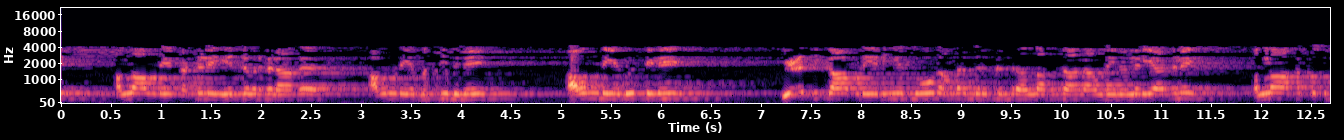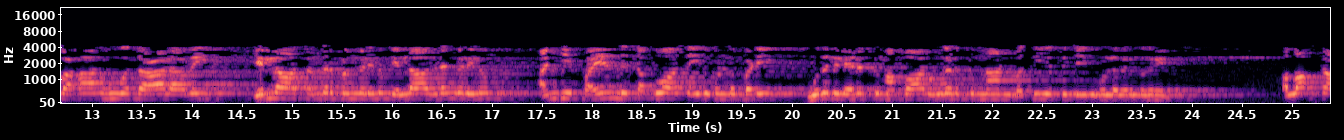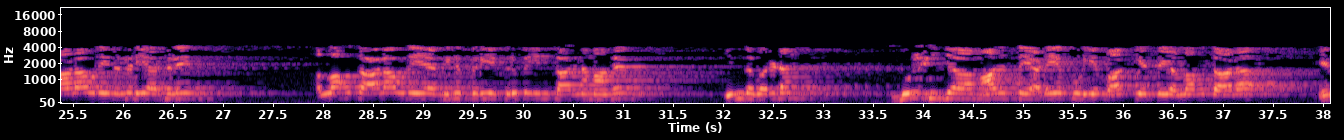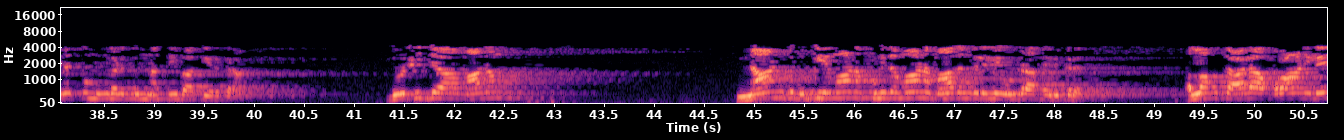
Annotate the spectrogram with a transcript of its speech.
அல்லாவுடைய கட்டளை ஏற்றவர்களாக அவனுடைய மத்தியிலே அவனுடைய வீட்டிலே இழத்திக்காவுடைய நீயத்தோடு அமர்ந்திருக்கின்ற அல்லாஹு தாலாவுடைய நல்லடியார்களே ஆலாவை எல்லா சந்தர்ப்பங்களிலும் எல்லா இடங்களிலும் அஞ்சி பயந்து தப்புவா செய்து கொள்ளும்படி முதலில் எனக்கும் அப்பால் உங்களுக்கும் நான் வசியத்து செய்து கொள்ள விரும்புகிறேன். அல்லாஹு தாலாவுடைய நல்லடியார்களே அல்லாஹு தாலாவுடைய மிகப்பெரிய கிருப்பையின் காரணமாக இந்த வருடம் துல்ஹிஜா மாதத்தை அடையக்கூடிய பாக்கியத்தை அல்லாஹு தாலா எனக்கும் உங்களுக்கும் நசீபாக்கி இருக்கிறான் துல்ஹிஜா மாதம் நான்கு முக்கியமான புனிதமான மாதங்களிலே ஒன்றாக இருக்கிறது. அல்லாஹு தாலா குரானிலே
